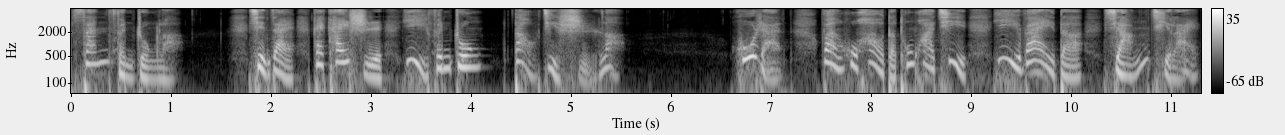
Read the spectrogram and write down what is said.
三分钟了，现在该开始一分钟倒计时了。忽然，万户号的通话器意外的响起来。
